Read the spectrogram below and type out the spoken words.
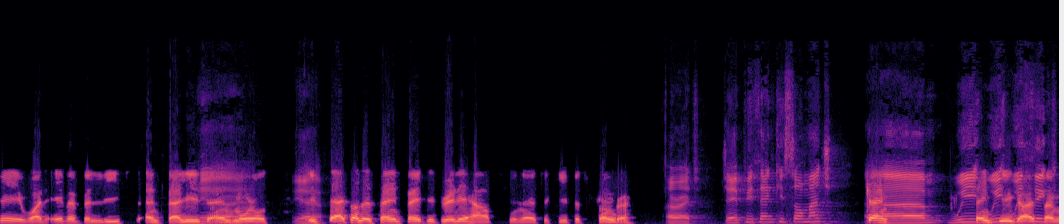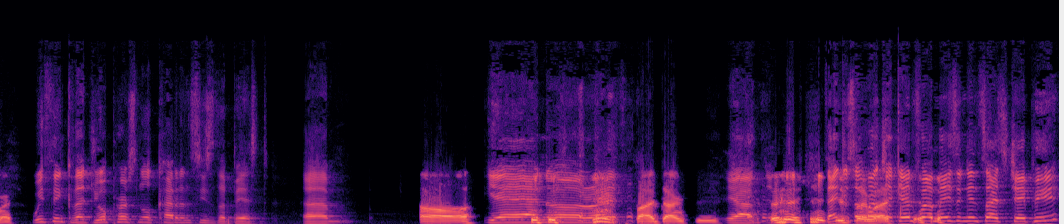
share whatever beliefs and values Yeah. and morals, Yeah. if that's on the same page, it really helps. You know, to keep it stronger. All right, JP. Thank you so much. Okay. Um, we, Thank we, you we guys think, so much. We think that your personal currency is the best. Um, Ah, yeah, I know, right? bye, donkey. Yeah. Thank, Thank you so much again for amazing insights, JP.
